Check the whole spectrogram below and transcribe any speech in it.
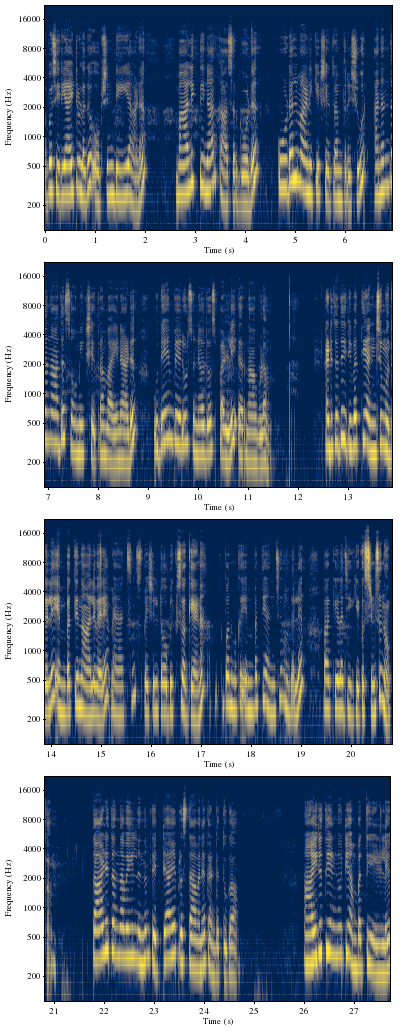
അപ്പോൾ ശരിയായിട്ടുള്ളത് ഓപ്ഷൻ ഡി ആണ്. മാലിക് ദിനാർ കാസർഗോഡ്. കൂടൽ മാണിക്യ ക്ഷേത്രം തൃശൂർ. അനന്തനാഥ സ്വാമി ക്ഷേത്രം വയനാട്. ഉദയംപേരൂർ സുനോദോസ് പള്ളി എറണാകുളം. അടുത്തത് ഇരുപത്തി അഞ്ച് മുതൽ എൺപത്തി നാല് വരെ മാത്സും സ്പെഷ്യൽ ടോപ്പിക്സും ഒക്കെയാണ്. അപ്പോൾ നമുക്ക് എൺപത്തി അഞ്ച് മുതൽ ബാക്കിയുള്ള ജി കെ ക്വസ്റ്റ്യൻസ് നോക്കാം. താഴെ തന്നവയിൽ നിന്നും തെറ്റായ പ്രസ്താവന കണ്ടെത്തുക. ആയിരത്തി എണ്ണൂറ്റി അമ്പത്തി ഏഴിലെ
